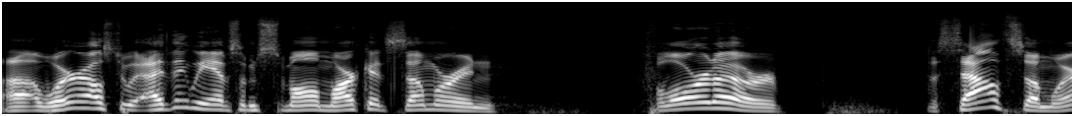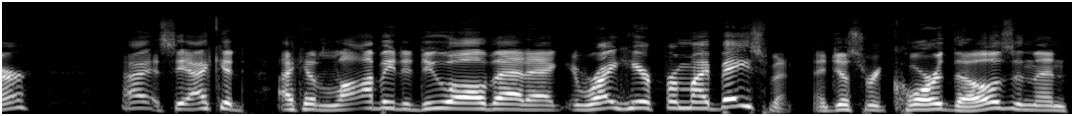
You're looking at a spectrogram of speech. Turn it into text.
uh, where else do we? I think we have some small markets somewhere in Florida or the South somewhere. I see. I could I could lobby to do all that right here from my basement and just record those and then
